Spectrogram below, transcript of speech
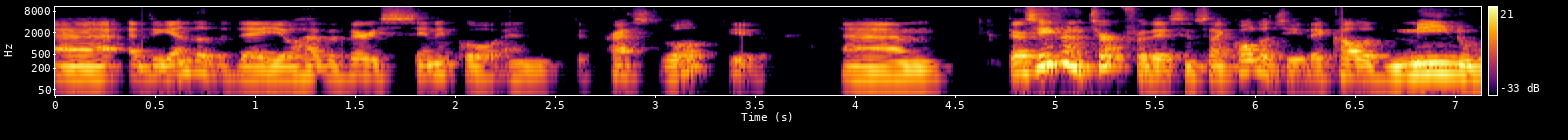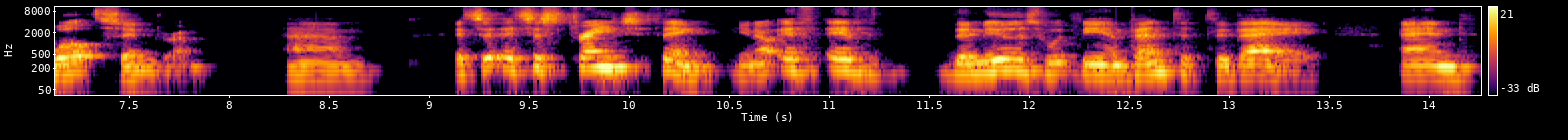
uh, at the end of the day, you'll have a very cynical and depressed worldview. Um, there's even a term for this in psychology. They call it mean world syndrome. Um, it's a, it's a strange thing, you know. If if the news would be invented today, and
